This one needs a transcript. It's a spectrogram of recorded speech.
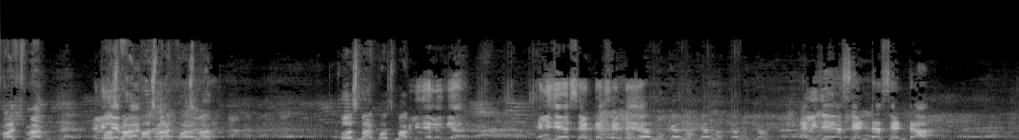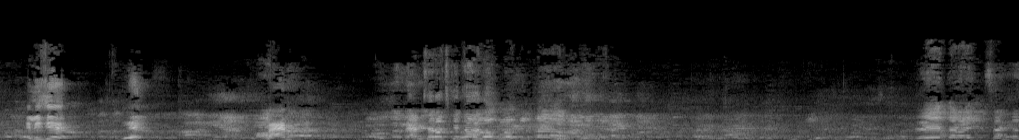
first mark first mark first mark first mark first mark first mark एलिजे लुक या एलिजे सेंटर सेंटर रुक गया रुक गया रुक गया रुक गया एलिजे सेंटर सेंटर एलिजे ये मैम मैम सरोज के लोग लोग लोग ये इधर आइए सेंटर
